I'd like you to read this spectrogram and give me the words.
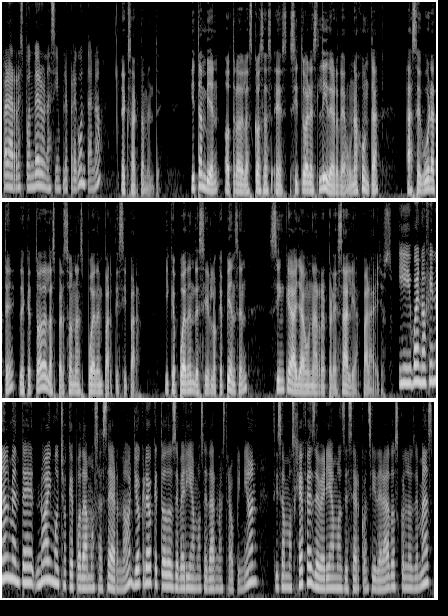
para responder una simple pregunta, ¿no? Exactamente. Y también otra de las cosas es, si tú eres líder de una junta, asegúrate de que todas las personas pueden participar y que pueden decir lo que piensen sin que haya una represalia para ellos. Y bueno, finalmente no hay mucho que podamos hacer, ¿no? Yo creo que todos deberíamos de dar nuestra opinión. Si somos jefes, deberíamos de ser considerados con los demás.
